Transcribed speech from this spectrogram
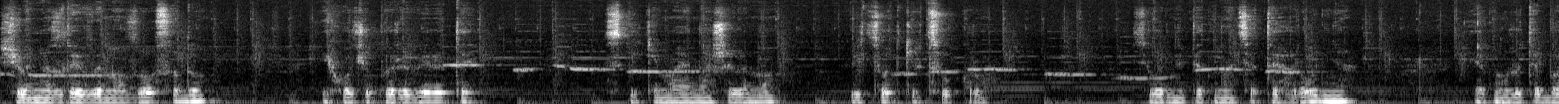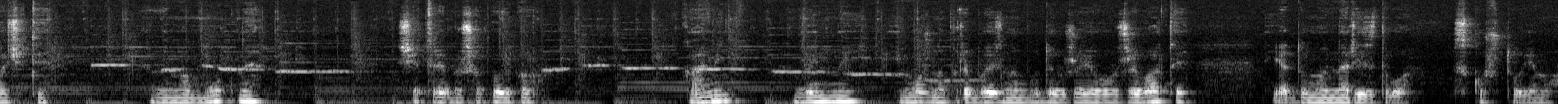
Щойно злив вино з осаду і хочу перевірити, скільки має наше вино відсотків цукру. Сьогодні 15 грудня. Як можете бачити, вино мутне. Ще треба, щоб випав камінь винний і можна приблизно буде вже його вживати. Я думаю, на Різдво скуштуємо.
